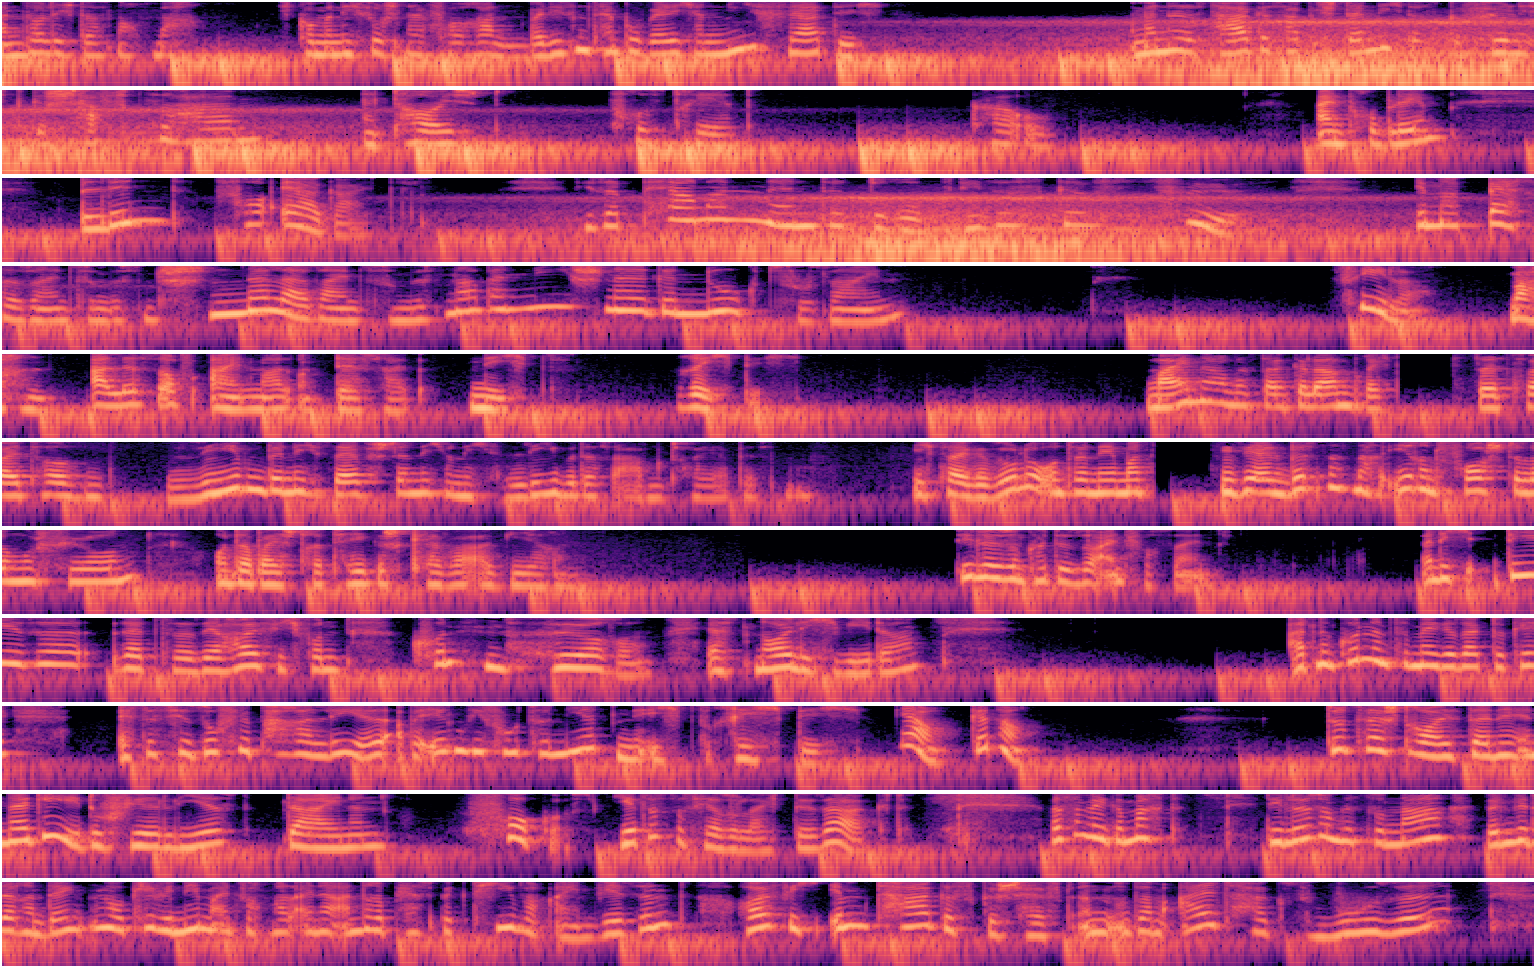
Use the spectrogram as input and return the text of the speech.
wann soll ich das noch machen? Ich komme nicht so schnell voran. Bei diesem Tempo werde ich ja nie fertig. Am Ende des Tages habe ich ständig das Gefühl, nichts geschafft zu haben, enttäuscht, frustriert, KO. Ein Problem? Blind vor Ehrgeiz. Dieser permanente Druck, dieses Gefühl, immer besser sein zu müssen, schneller sein zu müssen, aber nie schnell genug zu sein. Viele machen alles auf einmal und deshalb nichts richtig. Mein Name ist Danke Lambrecht. Seit 2007 bin ich selbstständig und ich liebe das Abenteuerbusiness. Ich zeige Solo-Unternehmern, wie sie ein Business nach ihren Vorstellungen führen und dabei strategisch clever agieren. Die Lösung könnte so einfach sein. Wenn ich diese Sätze sehr häufig von Kunden höre, erst neulich wieder, hat eine Kundin zu mir gesagt, okay, es ist hier so viel parallel, aber irgendwie funktioniert nichts richtig. Ja, genau. Du zerstreust deine Energie, du verlierst deinen Fokus. Jetzt ist das ja so leicht gesagt. Was haben wir gemacht? Die Lösung ist so nah, wenn wir daran denken, okay, wir nehmen einfach mal eine andere Perspektive ein. Wir sind häufig im Tagesgeschäft, in unserem Alltagswusel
